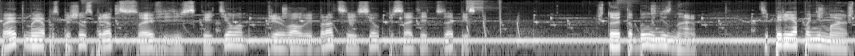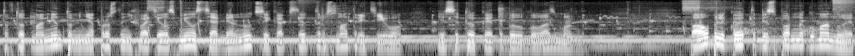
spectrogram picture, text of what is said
Поэтому я поспешил спрятаться в свое физическое тело, прервал вибрации и сел писать эти записки. Что это было, не знаю. Теперь я понимаю, что в тот момент у меня просто не хватило смелости обернуться и как следует рассмотреть его – если только это было бы возможно. По облику это бесспорно гуманоид,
